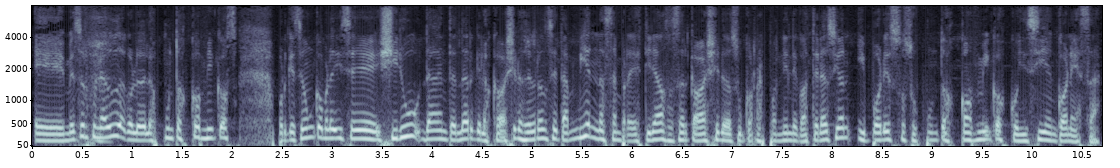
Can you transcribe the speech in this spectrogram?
Eh, me surge una duda con lo de los puntos cósmicos, porque según como le dice Shiru, da a entender que los caballeros de bronce también nacen predestinados a ser caballeros de su correspondiente constelación y por eso sus puntos cósmicos coinciden con esa.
